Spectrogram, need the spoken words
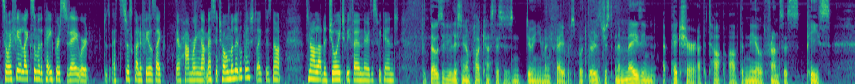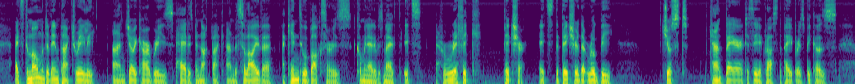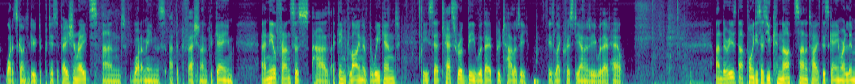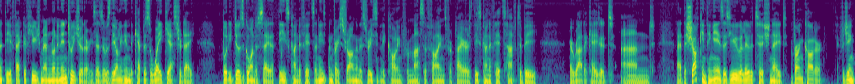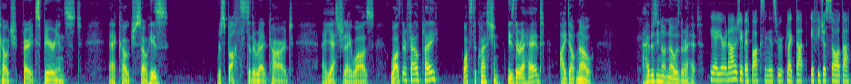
so I feel like some of the papers today were it just kind of feels like they're hammering that message home a little bit. Like there's not there's not a lot of joy to be found there this weekend. For those of you listening on podcast, this isn't doing you many favors, but there is just an amazing picture at the top of the Neil Francis piece. It's the moment of impact, really, and Joey Carbery's head has been knocked back, and the saliva, akin to a boxer, is coming out of his mouth. It's a horrific picture. It's the picture that rugby just can't bear to see across the papers because what it's going to do to participation rates and what it means at the professional end of the game. Uh, Neil Francis has, I think, line of the weekend. He said, Test rugby without brutality is like Christianity without hell. And there is that point. He says you cannot sanitize this game or limit the effect of huge men running into each other. He says it was the only thing that kept us awake yesterday. But he does go on to say that these kind of hits, and he's been very strong in this recently, calling for massive fines for players. These kind of hits have to be eradicated. And uh, the shocking thing is, as you alluded to, Sinead, Vern Cotter, Fijian coach, very experienced uh, coach. So his response to the red card uh, yesterday was Was there foul play? What's the question? Is there a head? I don't know. How does he not know is there a head? Yeah, your analogy about boxing is like that. If you just saw that,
